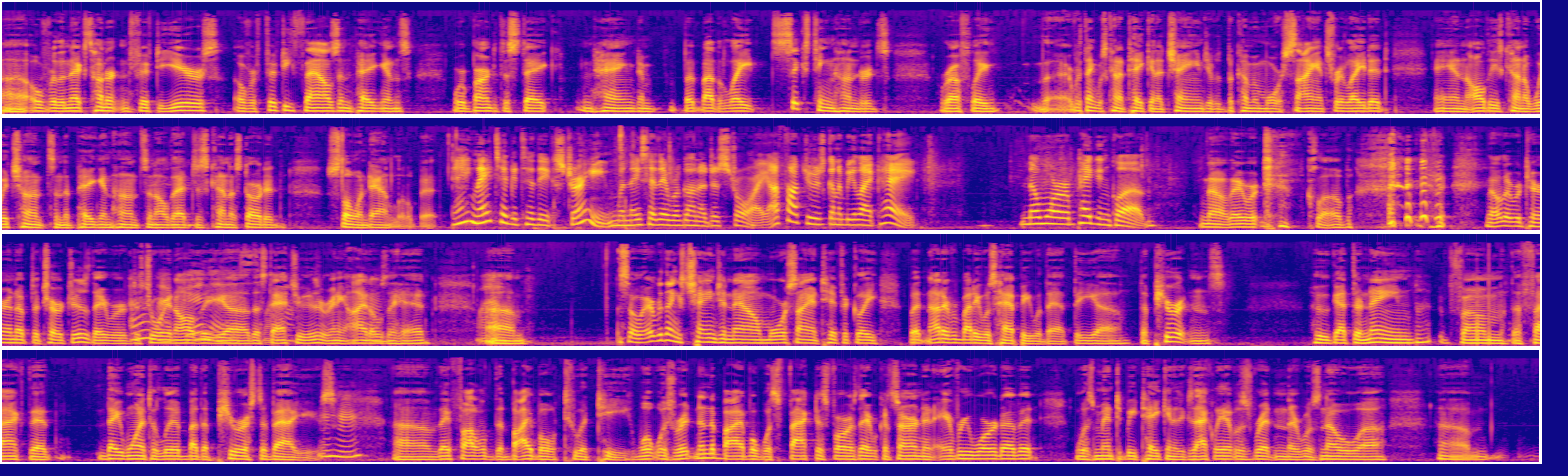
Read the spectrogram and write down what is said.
Uh, over the next 150 years, over 50,000 pagans were burned at the stake and hanged. And but by the late 1600s, roughly, the, everything was kind of taking a change. It was becoming more science related, and all these kind of witch hunts and the pagan hunts and all that just kind of started slowing down a little bit. Dang, they took it to the extreme when they said they were going to destroy. I thought you was going to be like, hey, no more pagan club. No, they were club. no, they were tearing up the churches. They were destroying all the uh, Oh, the Wow. statues or any idols they had. Wow. Um, so everything's changing now more scientifically, but not everybody was happy with that. The uh, the Puritans, who got their name from the fact that they wanted to live by the purest of values. Um, they followed the Bible to a T. What was written in the Bible was fact as far as they were concerned, and every word of it was meant to be taken exactly as it was written. There was no. Uh, um,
